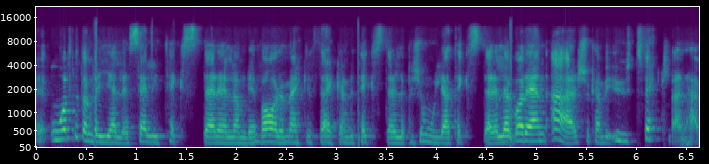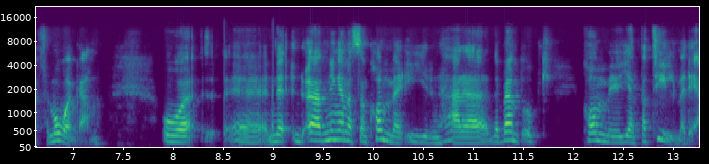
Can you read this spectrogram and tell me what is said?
Eh, oavsett om det gäller säljtexter eller om det är varumärkesstärkande texter eller personliga texter eller vad det än är, så kan vi utveckla den här förmågan. Och eh, övningarna som kommer i den här eh, The Brand Book kommer ju hjälpa till med det.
